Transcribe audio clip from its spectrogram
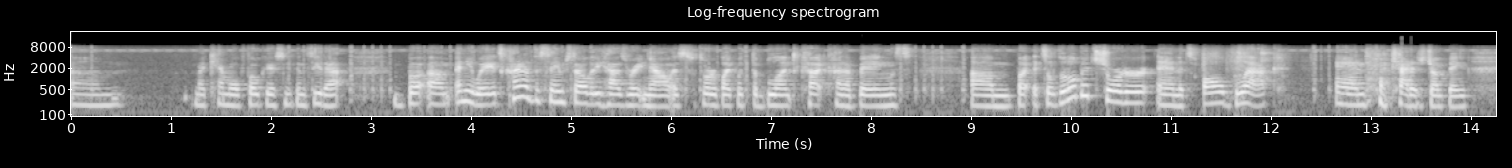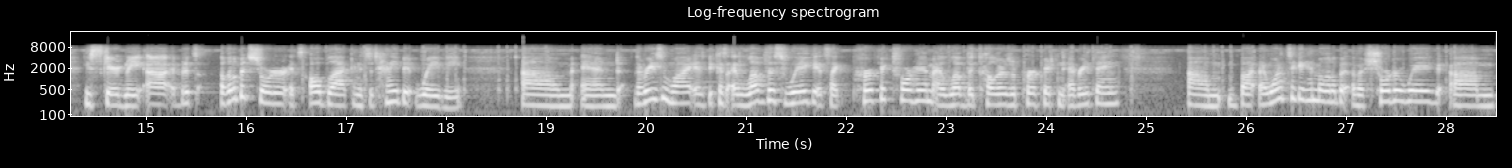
um, my camera will focus and you can see that. But um, anyway, it's kind of the same style that he has right now. It's sort of like with the blunt cut kind of bangs. Um, but it's a little bit shorter and it's all black. And my cat is jumping. He scared me. Uh, but it's a little bit shorter, it's all black, and it's a tiny bit wavy. Um, and the reason why is because I love this wig. It's like perfect for him. I love the colors are perfect and everything. Um, but I wanted to get him a little bit of a shorter wig. Um,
